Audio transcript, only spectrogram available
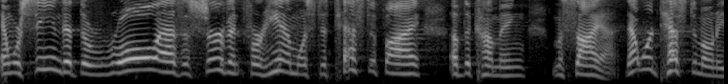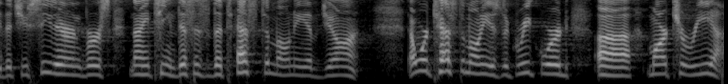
and we're seeing that the role as a servant for him was to testify of the coming Messiah. That word testimony that you see there in verse 19, this is the testimony of John. That word testimony is the Greek word uh, martyria.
